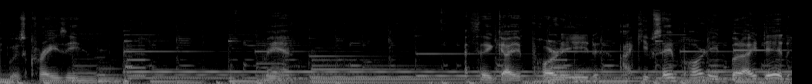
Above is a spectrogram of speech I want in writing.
It was crazy. Man. I think I partied. I keep saying partied, but I did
